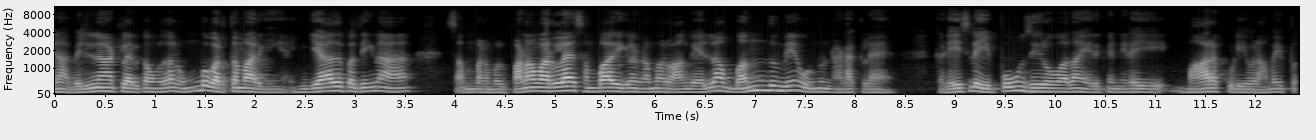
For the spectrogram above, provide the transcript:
ஏன்னா வெளிநாட்டில் இருக்கவங்க தான் ரொம்ப வருத்தமாக இருக்கீங்க. எங்கேயாவது பார்த்தீங்கன்னா சம்ப நம்மளுக்கு பணம் வரல சம்பாதிக்கலைன்ற மாதிரி அங்கே எல்லாம் வந்துமே ஒன்றும் நடக்கலை. கடைசியில் இப்போவும் ஜீரோவாக தான் இருக்க. நிலை மாறக்கூடிய ஒரு அமைப்பு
